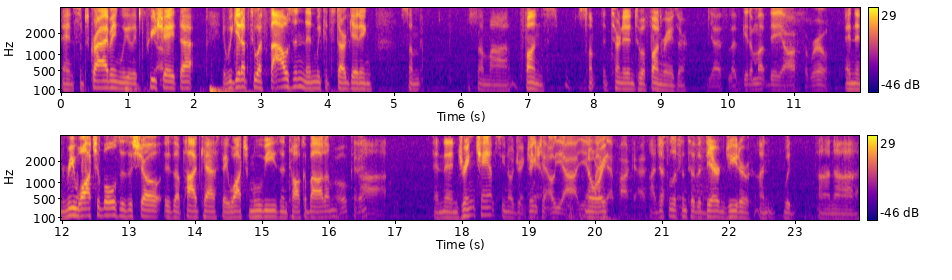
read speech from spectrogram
and subscribing. We appreciate that. If we get up to a thousand, then we could start getting some some uh, funds. Some turn it into a fundraiser. Yes, let's get them up there, y'all, for real. And then rewatchables is a show is a podcast. They watch movies and talk about them. Okay. Uh, and then Drink Champs, you know Drink, Drink Champs. Champ. Oh yeah, yeah. Nori. I like that podcast. I just Definitely. listened to the Derek Jeter on with on uh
